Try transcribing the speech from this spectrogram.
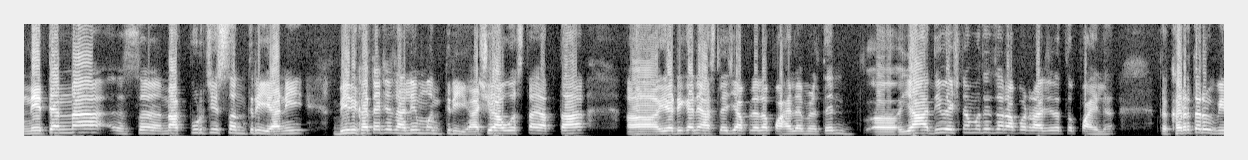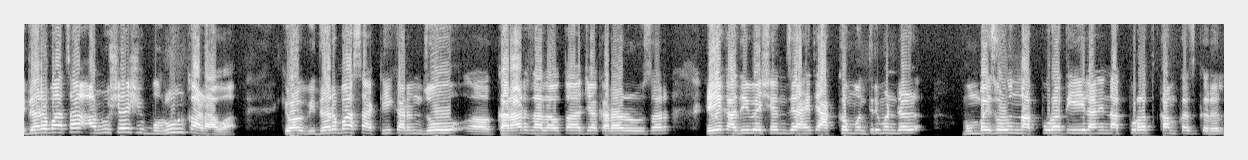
नेत्यांना स- नागपूरची संत्री आणि बिनखत्याचे झाले मंत्री अशी अवस्था आता या ठिकाणी असल्याची आपल्याला पाहायला मिळते या अधिवेशनामध्ये जर आपण राजरत्न पाहिलं तर खरं तर विदर्भाचा अनुशेष भरून काढावा किंवा विदर्भासाठी कारण जो करार झाला होता ज्या करारानुसार एक अधिवेशन जे आहे ते अख्खं मंत्रिमंडळ मुंबई सोडून नागपुरात येईल आणि नागपुरात कामकाज करेल.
